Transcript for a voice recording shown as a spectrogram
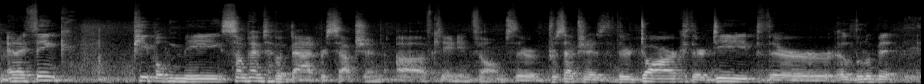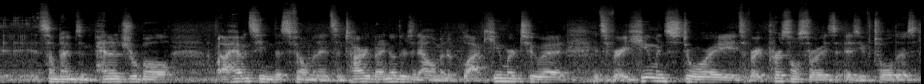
And I think people may sometimes have a bad perception of Canadian films. Their perception is they're dark, they're deep, they're a little bit sometimes impenetrable. I haven't seen this film in its entirety, but I know there's an element of black humor to it. It's a very human story. It's a very personal story, as, as you've told us.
